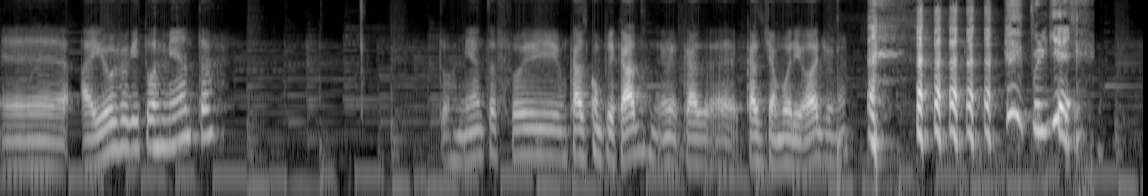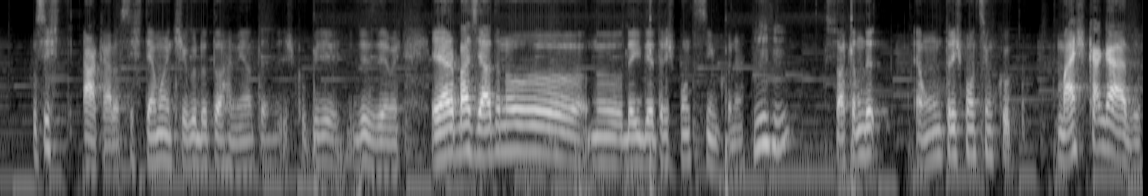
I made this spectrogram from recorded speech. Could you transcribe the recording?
É, aí eu joguei Tormenta. Tormenta foi um caso complicado, né? caso, é, caso de amor e ódio, né? Por quê? O sist... Ah, cara, o sistema antigo do Tormenta, desculpe de dizer, mas ele era baseado no no D&D 3.5, né? Uhum. Só que é um, é um 3.5 mais cagado,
